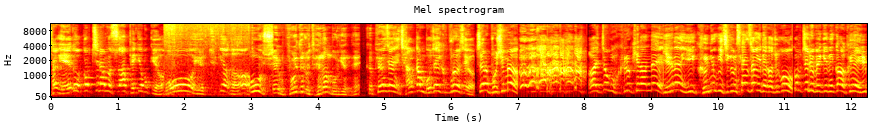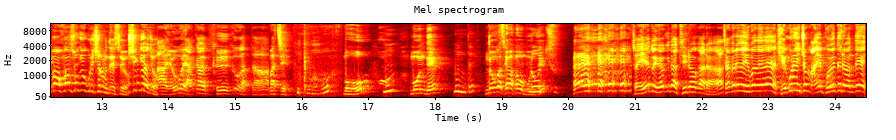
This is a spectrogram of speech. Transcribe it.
자 얘도 껍질 한번 싹 벗겨볼게요 오 이거 특이하다 오씨 이거 보여드려도 되나 모르겠네 그 편의장님 잠깐 모자이크 풀어주세요 제가 보시면 아 조금 그렇긴 한데 얘는 이 근육이 지금 생성이 돼가지고 껍질을 벗기니까 그냥 일반 황소개구리처럼 됐어요 신기하죠? 아 요거 약간 그거 같다 맞지? 뭐? 뭐? 뭐? 뭔데? 뭔데? 너가 생각하면 뭔데? 로추 자 얘도 여기다 들어가라 자 그리고 이번에는 개구리 좀 많이 보여드렸는데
